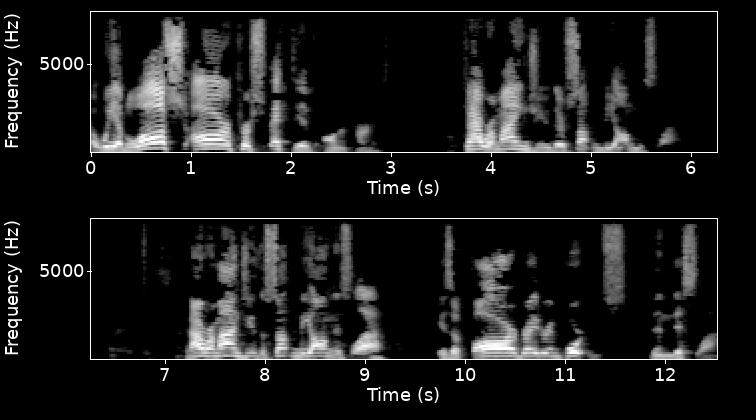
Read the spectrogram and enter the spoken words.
Uh, we have lost our perspective on eternity. Can I remind you there's something beyond this life? Can I remind you that something beyond this life is of far greater importance than this life?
